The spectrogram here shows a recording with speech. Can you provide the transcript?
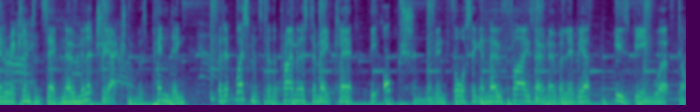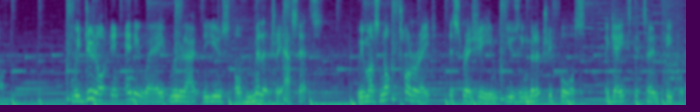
Hillary Clinton said no military action was pending, but at Westminster the Prime Minister made clear the option of enforcing a no-fly zone over Libya is being worked on. We do not in any way rule out the use of military assets. We must not tolerate this regime using military force against its own people.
